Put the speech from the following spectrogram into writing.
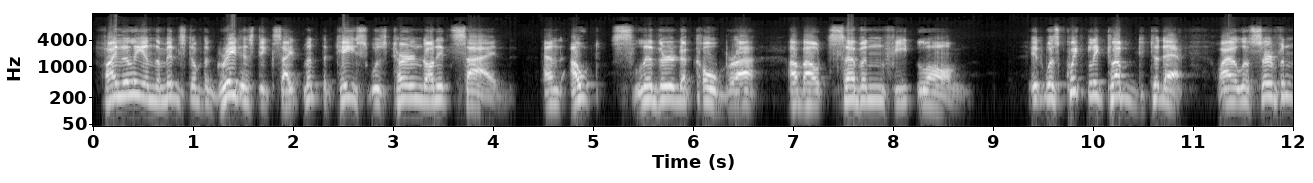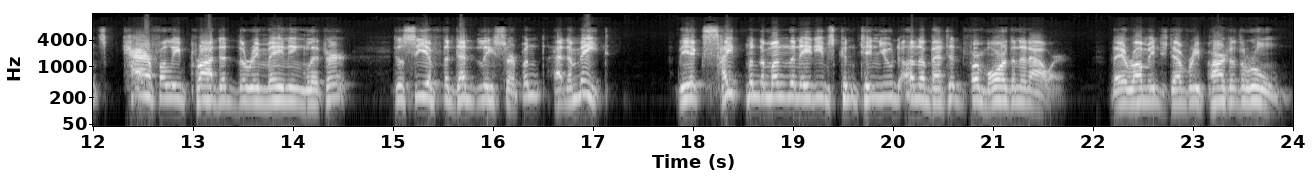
Finally, in the midst of the greatest excitement, the case was turned on its side, and out slithered a cobra about seven feet long. It was quickly clubbed to death, while the servants carefully prodded the remaining litter to see if the deadly serpent had a mate. The excitement among the natives continued unabated for more than an hour. They rummaged every part of the room,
